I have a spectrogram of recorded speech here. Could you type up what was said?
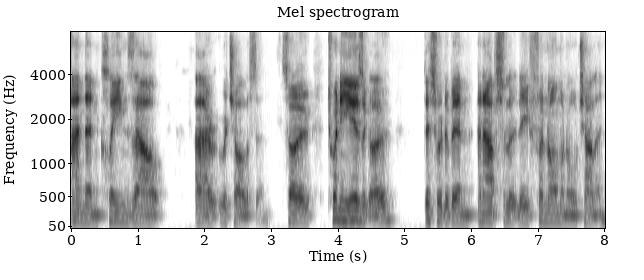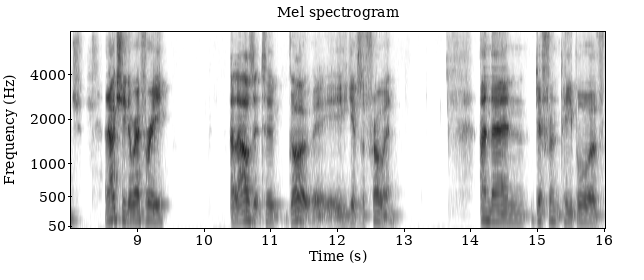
and then cleans out uh, Richarlison. So 20 years ago, this would have been an absolutely phenomenal challenge. And actually, the referee allows it to go. He gives a throw in. And then different people have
